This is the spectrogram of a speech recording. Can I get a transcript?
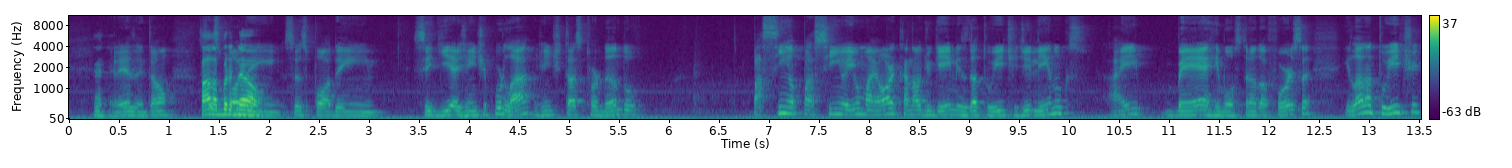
Beleza? Então, Fala, vocês Brunão. podem, vocês podem seguir a gente por lá. A gente tá se tornando passinho a passinho aí o maior canal de games da Twitch de Linux. Aí BR mostrando a força. E lá na Twitch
